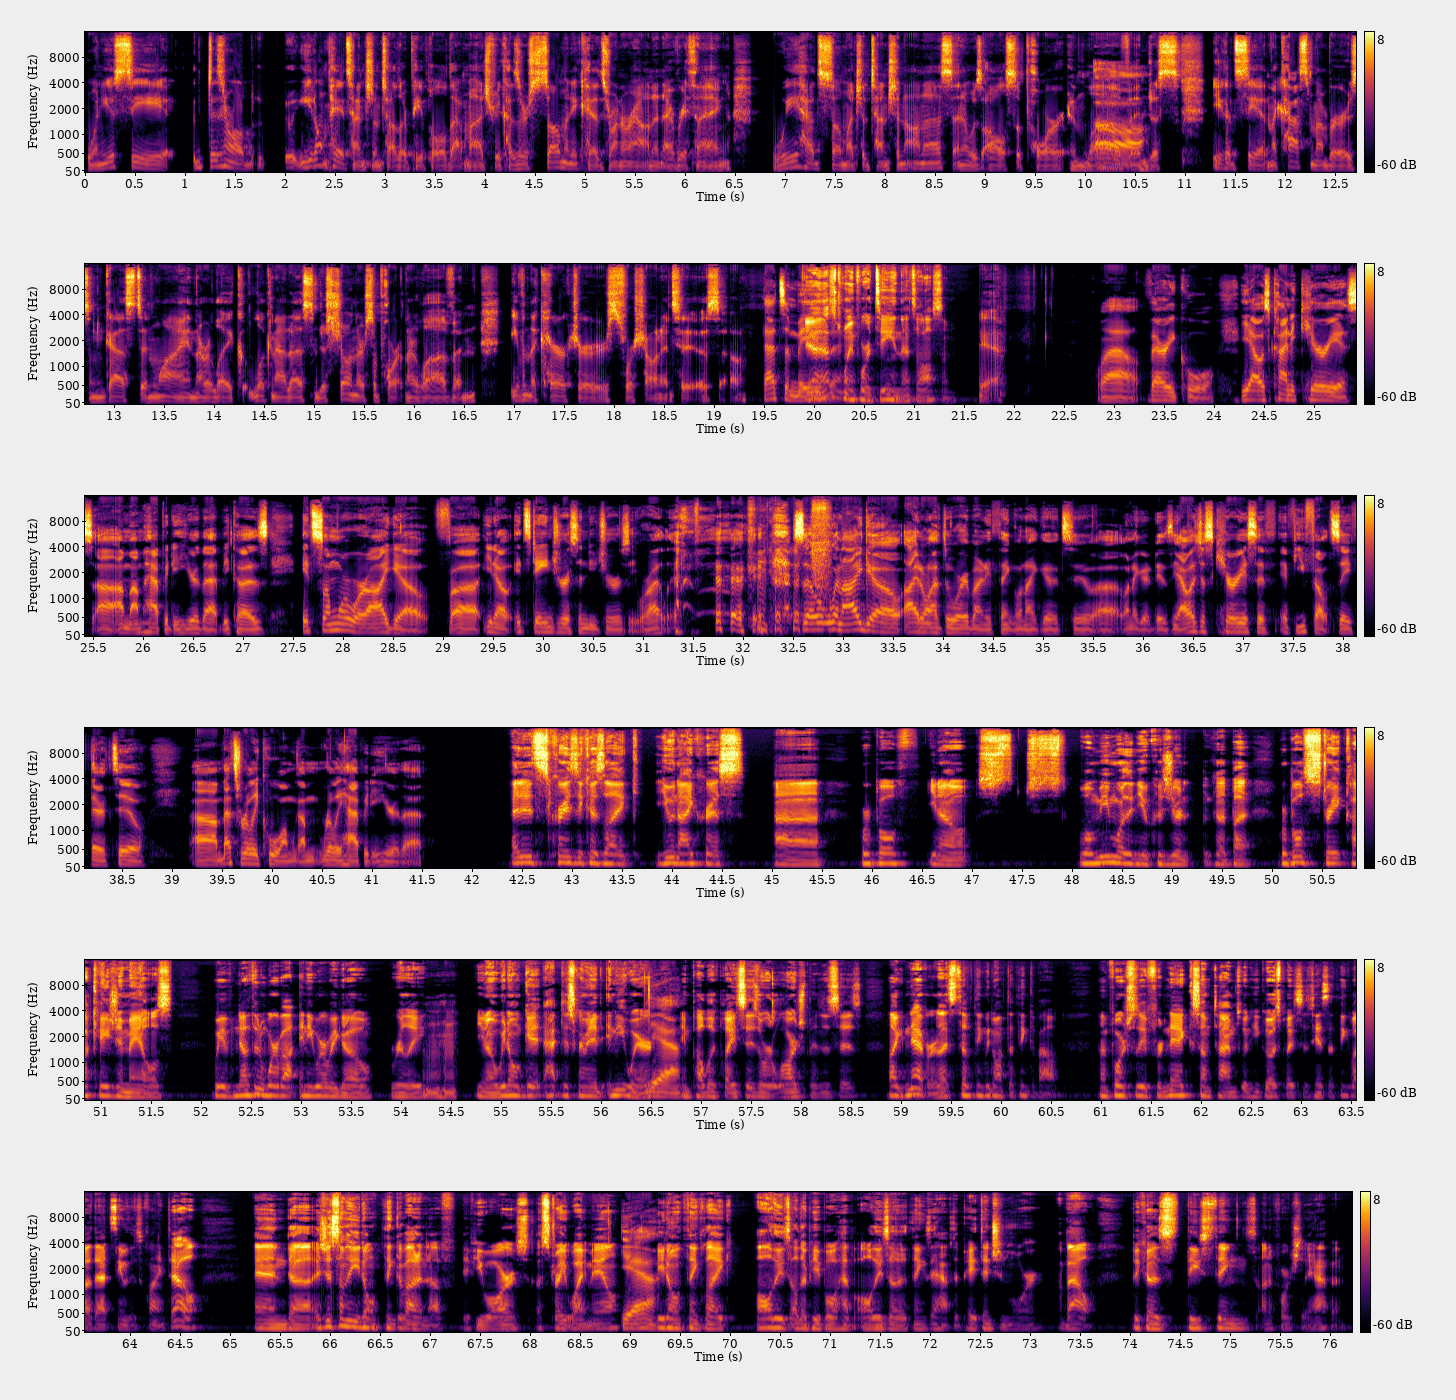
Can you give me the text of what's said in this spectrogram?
When you see Disney World, you don't pay attention to other people that much because there's so many kids running around and everything. We had so much attention on us, and it was all support and love, Aw. and just you could see it in the cast members and guests in line. They're like looking at us and just showing their support and their love, and even the characters were showing it too. So That's amazing. Yeah, that's 2014. That's awesome. yeah, Wow, very cool. Yeah, I was kind of curious. Uh, I'm I'm happy to hear that because it's somewhere where I go. Uh, you know, it's dangerous in New Jersey where I live. so when I go, I don't have to worry about anything when I go to uh, when I go to Disney. I was just curious if if you felt safe there too. Um, that's really cool. I'm I'm really happy to hear that. And it's crazy because like you and I, Chris, uh, we're both you know, well, me more than you because you're, good, but we're both straight Caucasian males. We have nothing to worry about anywhere we go. Really, hmm you know, we don't get discriminated anywhere Yeah. in public places or large businesses. Like never. That's something we don't have to think about. Unfortunately for Nick, sometimes when he goes places, he has to think about that. Same with his clientele, and uh, it's just something you don't think about enough. If you are a straight white male, Yeah. you don't think like all these other people have all these other things they have to pay attention more about because these things unfortunately happen.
